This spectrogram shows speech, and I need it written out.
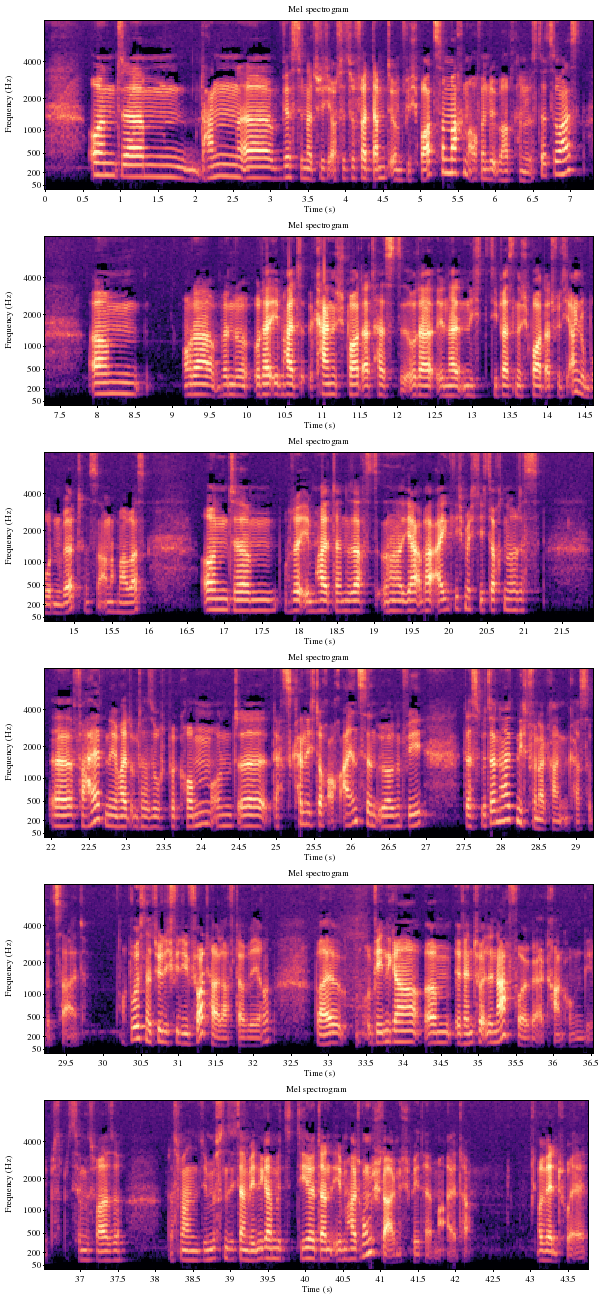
Und ähm, dann äh, wirst du natürlich auch dazu verdammt, irgendwie Sport zu machen, auch wenn du überhaupt keine Lust dazu hast. Ähm, oder wenn du, oder eben halt keine Sportart hast oder in halt nicht die passende Sportart für dich angeboten wird. Das ist auch nochmal was. Und, ähm, oder eben halt dann sagst, äh, ja, aber eigentlich möchte ich doch nur das äh, Verhalten eben halt untersucht bekommen und äh, das kann ich doch auch einzeln irgendwie. Das wird dann halt nicht von der Krankenkasse bezahlt. Obwohl es natürlich für die vorteilhafter wäre, weil weniger ähm, eventuelle Nachfolgeerkrankungen gibt, beziehungsweise dass man, die müssen sich dann weniger mit dir dann eben halt rumschlagen später im Alter. Eventuell.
